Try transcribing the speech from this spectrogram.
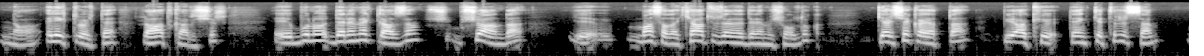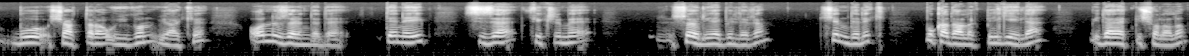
No, elektrolitte rahat karışır. Bunu denemek lazım. Şu, anda masada kağıt üzerine denemiş olduk. Gerçek hayatta bir akü denk getirirsem bu şartlara uygun bir akü onun üzerinde de deneyip size fikrimi söyleyebilirim. Şimdilik bu kadarlık bilgiyle idare etmiş olalım.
